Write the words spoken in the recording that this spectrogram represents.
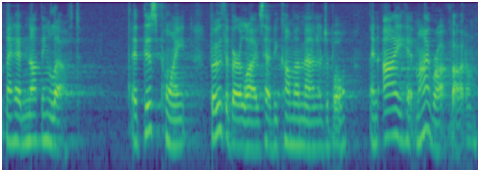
and I had nothing left. At this point, both of our lives had become unmanageable, and I hit my rock bottom.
